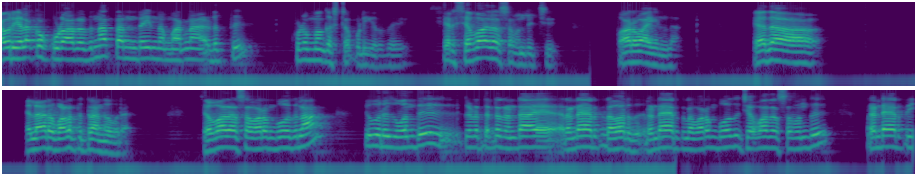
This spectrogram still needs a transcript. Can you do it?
அவர் இழக்கக்கூடாததுன்னா தந்தை இந்த மாதிரிலாம் எடுத்து குடும்பம் கஷ்டப்படுகிறது. சரி செவ்வாதசை வந்துச்சு. பரவாயில்லை. ஏதோ எல்லாரும் வளர்த்துட்டாங்க அவரை செவ்வாதசை வரும்போதெல்லாம் இவருக்கு வந்து கிட்டத்தட்ட ரெண்டாய ரெண்டாயிரத்தில் வருது. ரெண்டாயிரத்தில் வரும்போது செவ்வாதசை வந்து ரெண்டாயிரத்தி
